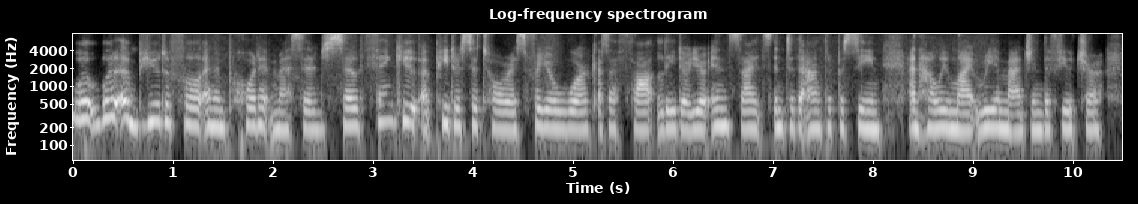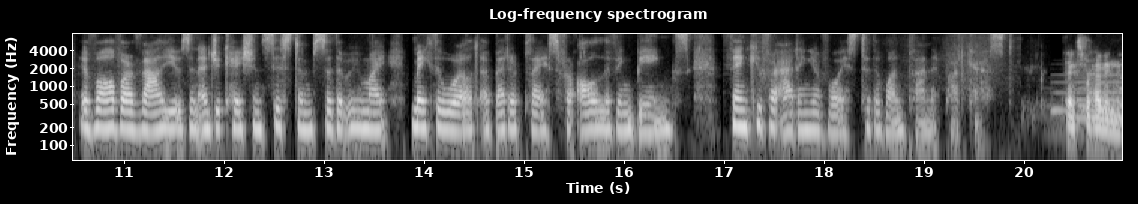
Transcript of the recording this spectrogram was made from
well, what a beautiful and important message. So, thank you, uh, Peter Sutoris, for your work as a thought leader, your insights into the Anthropocene and how we might reimagine the future, evolve our values and education systems so that we might make the world a better place for all living beings. Thank you for adding your voice to the One Planet podcast. Thanks for having me.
